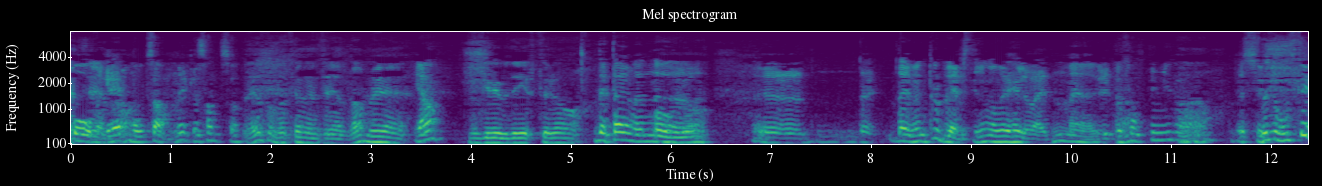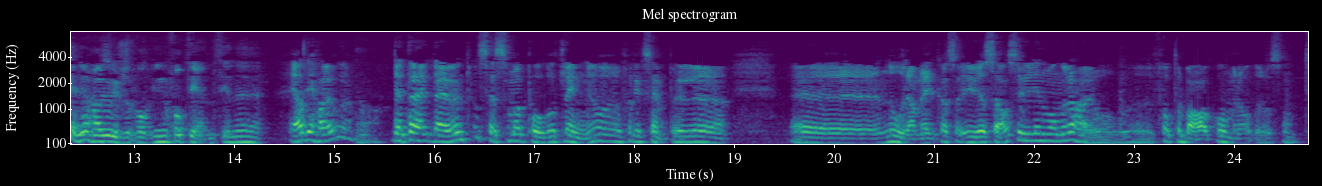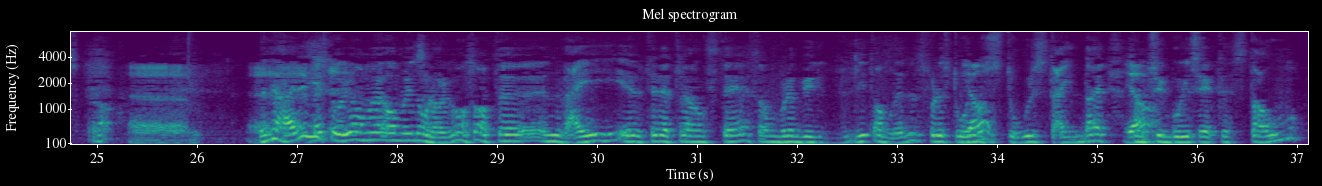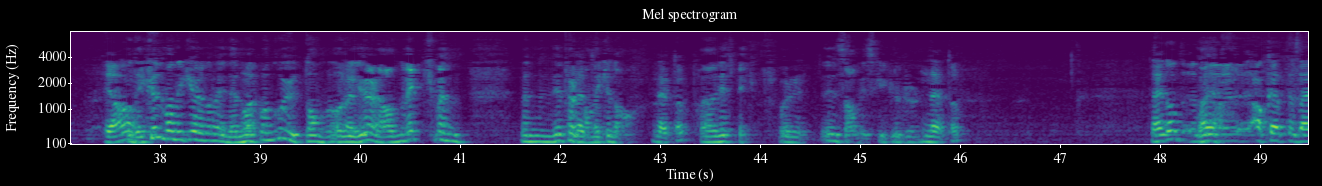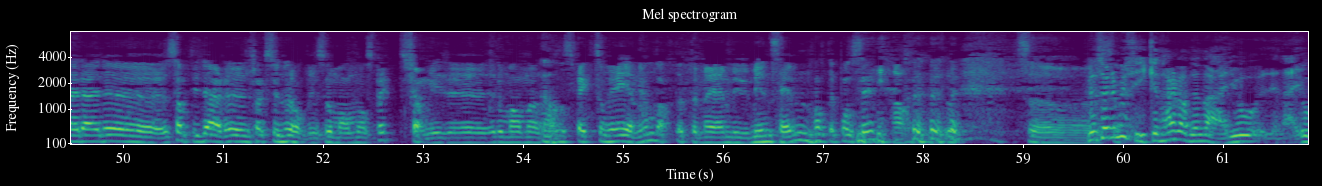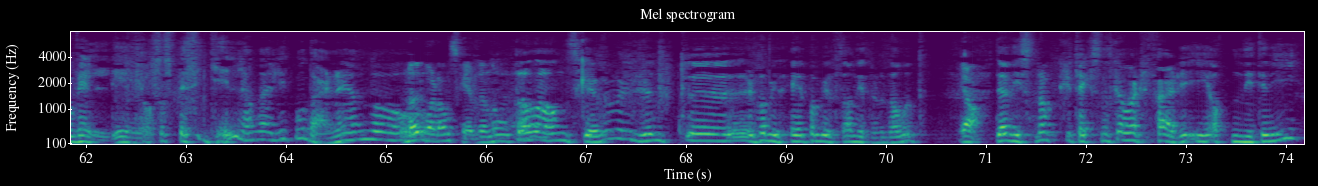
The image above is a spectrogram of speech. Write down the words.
overgrep mot samene. ikke sant? Så, Det er jo sånne tendenser ennå, med, ja, med gruvedrifter og dette er jo en og, øh, øh, det, det er jo en problemstilling over hele verden med urbefolkninger og Men ressurser. noen steder har jo urbefolkningen fått igjen sine Ja, de har jo det. Dette er, det er jo en prosess som har pågått lenge. og F.eks. Uh, Nord-Amerika, altså USAs urinnvånere, har jo fått tilbake områder og sånt. ja. Eh, Men det er en historie om, om i Nord-Norge også at eh, en vei til et eller annet sted som ble bygd litt annerledes, for det sto Ja. en stor stein der som Ja. symboliserte stallen. ja, Og det kunne man ikke gjøre noe med. Den måtte man gå utenom og ville gjerne ha den vekk, men, men det turte man ikke da. nettopp. Av respekt for den samiske kulturen. Nettopp. Nei da, akkurat det der er eh, Samtidig er det en slags underholdningsromanaspekt. Sjangerromanaspekt som vi er enige om, da. Dette med mumiens hevn, holdt jeg på å si. Ja. Så, Men så er det musikken her, da. Den er jo, den er jo veldig også spesiell. Han er litt moderne igjen. Og, Når var det han skrev denne han, operaen? han skrev vel rundt uh, på, helt på begynnelsen av 1900-tallet. Ja. Det er visstnok Teksten skal ha vært ferdig i 1899.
